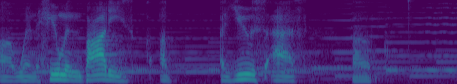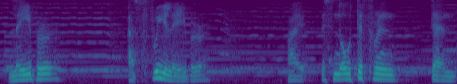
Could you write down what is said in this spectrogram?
uh, when human bodies are, are used as uh, labor, as free labor. Right? It's no different than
